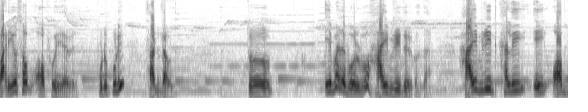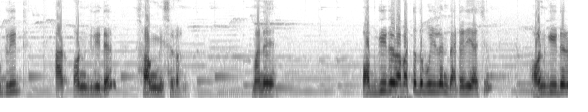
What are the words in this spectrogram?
বাড়িও সব অফ হয়ে যাবে, পুরোপুরি শাটডাউন তো এবারে বলব হাইব্রিডের কথা। হাইব্রিড খালি এই অফ গ্রিড আর অন গ্রিডের সংমিশ্রণ। মানে অফ গ্রিডের ব্যাপারটা তো বুঝলেন, ব্যাটারি আছে অন গ্রিডের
